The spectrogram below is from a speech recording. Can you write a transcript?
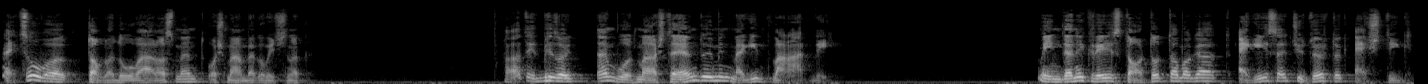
Egy szóval tagadó válasz ment Osmán Begovicsnak. Hát itt bizony nem volt más teendő, mint megint várni. Mindenik rész tartotta magát egészen csütörtök estig,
